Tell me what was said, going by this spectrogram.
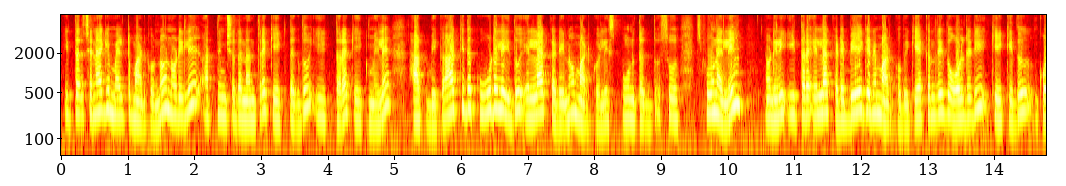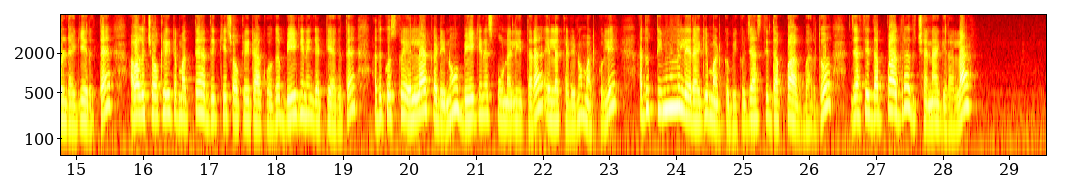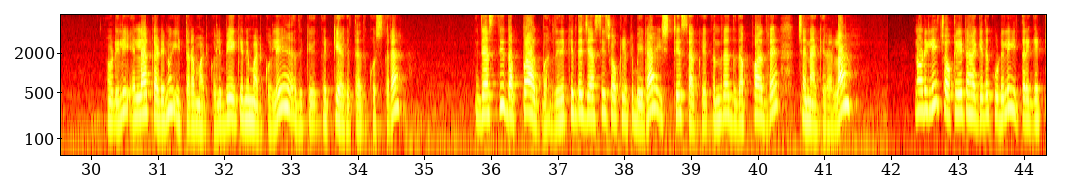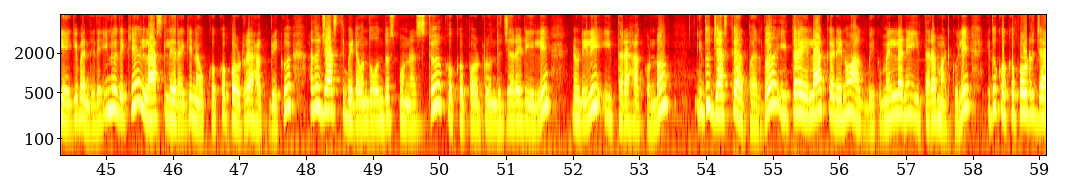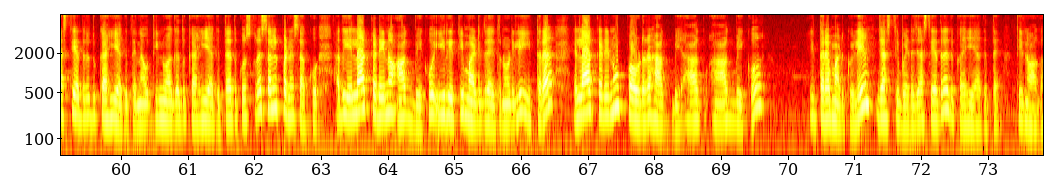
ಈ ಥರ ಚೆನ್ನಾಗಿ ಮೆಲ್ಟ್ ಮಾಡಿಕೊಂಡು ನೋಡಿಲಿ ಹತ್ತು ನಿಮಿಷದ ನಂತರ ಕೇಕ್ ತೆಗೆದು ಈ ಥರ ಕೇಕ್ ಮೇಲೆ ಹಾಕಬೇಕು. ಹಾಕಿದ ಕೂಡಲೇ ಇದು ಎಲ್ಲ ಕಡೆನೂ ಮಾಡ್ಕೊಳ್ಳಿ. ಸ್ಪೂನ್ ತೆಗೆದು, ಸೊ ಸ್ಪೂನಲ್ಲಿ ನೋಡಿಲಿ, ಈ ಥರ ಎಲ್ಲ ಕಡೆ ಬೇಗನೆ ಮಾಡ್ಕೋಬೇಕು. ಯಾಕಂದರೆ ಇದು ಆಲ್ರೆಡಿ ಕೇಕ್ ಇದು ಕೋಲ್ಡ್ ಆಗಿ ಇರುತ್ತೆ. ಆವಾಗ ಚಾಕ್ಲೇಟ್ ಮತ್ತೆ ಅದಕ್ಕೆ ಚಾಕ್ಲೇಟ್ ಹಾಕುವಾಗ ಬೇಗನೆ ಗಟ್ಟಿ ಆಗುತ್ತೆ. ಅದಕ್ಕೋಸ್ಕರ ಎಲ್ಲ ಕಡೆಯೂ ಬೇಗನೆ ಸ್ಪೂನಲ್ಲಿ ಈ ಥರ ಎಲ್ಲ ಕಡೆನೂ ಮಾಡ್ಕೊಳ್ಳಿ. ಅದು ತಿನ್ನಲೇರಾಗಿ ಲೇಯರ್ ಆಗಿ ಮಾಡ್ಕೋಬೇಕು. ಜಾಸ್ತಿ ದಪ್ಪ ಆಗಬಾರ್ದು. ಜಾಸ್ತಿ ದಪ್ಪ ಆದರೆ ಅದು ಚೆನ್ನಾಗಿರಲ್ಲ. ನೋಡಿಲಿ, ಎಲ್ಲ ಕಡೆನೂ ಈ ಥರ ಮಾಡ್ಕೊಳ್ಳಿ. ಬೇಗನೆ ಮಾಡ್ಕೊಳ್ಳಿ. ಅದಕ್ಕೆ ಗಟ್ಟಿಯಾಗುತ್ತೆ ಅದಕ್ಕೋಸ್ಕರ. ಜಾಸ್ತಿ ದಪ್ಪ ಆಗಬಾರ್ದು. ಇದಕ್ಕಿಂತ ಜಾಸ್ತಿ ಚಾಕ್ಲೇಟ್ ಬೇಡ, ಇಷ್ಟೇ ಸಾಕು. ಯಾಕಂದರೆ ಅದು ದಪ್ಪ ಆದರೆ ಚೆನ್ನಾಗಿರಲ್ಲ. ನೋಡಿಲಿ ಚಾಕ್ಲೇಟ್ ಹಾಕಿದ ಕೂಡಲೇ ಈ ಥರ ಗಟ್ಟಿಯಾಗಿ ಬಂದಿದೆ. ಇನ್ನು ಇದಕ್ಕೆ ಲಾಸ್ಟ್ ಲೇಯರಾಗಿ ನಾವು ಕೊಕ್ಕೋ ಪೌಡ್ರ್ ಹಾಕಬೇಕು. ಅದು ಜಾಸ್ತಿ ಬೇಡ, ಒಂದು ಒಂದು ಸ್ಪೂನಷ್ಟು ಕೊಕ್ಕೋ ಪೌಡ್ರ್ ಒಂದು ಜರಡಿಯಲ್ಲಿ. ನೋಡಿಲಿ ಈ ಥರ ಹಾಕ್ಕೊಂಡು ಇದು ಜಾಸ್ತಿ ಆಗಬಾರ್ದು. ಈ ಥರ ಎಲ್ಲ ಕಡೆನೂ ಆಗಬೇಕು. ಮೆಲ್ಲನೆ ಈ ಥರ ಮಾಡ್ಕೊಳ್ಳಿ. ಇದು ಕೊಕ್ಕೋ ಪೌಡ್ರ್ ಜಾಸ್ತಿ ಅದರದ್ದು ಕಹಿ ಆಗುತ್ತೆ. ನಾವು ತಿನ್ನುವಾಗ ಅದು ಕಹಿ ಆಗುತ್ತೆ. ಅದಕ್ಕೋಸ್ಕರ ಸ್ವಲ್ಪನೇ ಸಾಕು. ಅದು ಎಲ್ಲ ಕಡೆನೂ ಆಗಬೇಕು. ಈ ರೀತಿ ಮಾಡಿದರೆ ಆಯಿತು ನೋಡಿಲಿ ಈ ಥರ ಎಲ್ಲ ಕಡೆನೂ ಪೌಡರ್ ಹಾಕ್ಬೇ ಆಗ್ ಆಗಬೇಕು ಈ ಥರ ಮಾಡ್ಕೊಳ್ಳಿ. ಜಾಸ್ತಿ ಬೇಡ. ಜಾಸ್ತಿ ಆದರೆ ಅದು ಕಹಿ ಆಗುತ್ತೆ ತಿನ್ನುವಾಗ.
